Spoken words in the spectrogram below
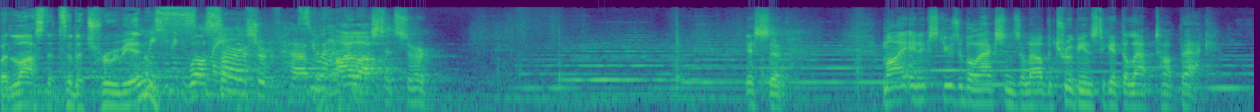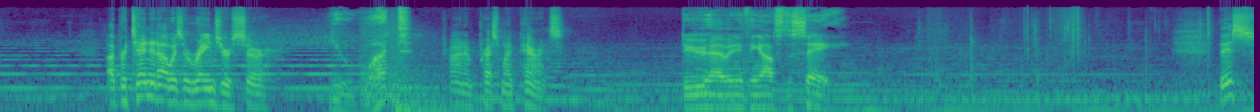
but lost it to the Troobians? Well, something sort of happened. I lost it, sir. Yes, sir. My inexcusable actions allowed the Troobians to get the laptop back. I pretended I was a ranger, sir. You what? Trying to impress my parents. Do you have anything else to say? This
